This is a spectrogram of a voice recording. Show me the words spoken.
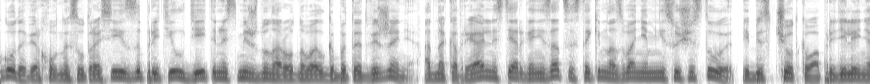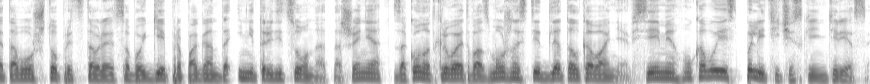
года Верховный суд России запретил деятельность международного ЛГБТ-движения. Однако в реальности организации с таким названием не существует, и без четкого определения того, что представляет представляют собой гей-пропаганда и нетрадиционные отношения, закон открывает возможности для толкования всеми, у кого есть политические интересы.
